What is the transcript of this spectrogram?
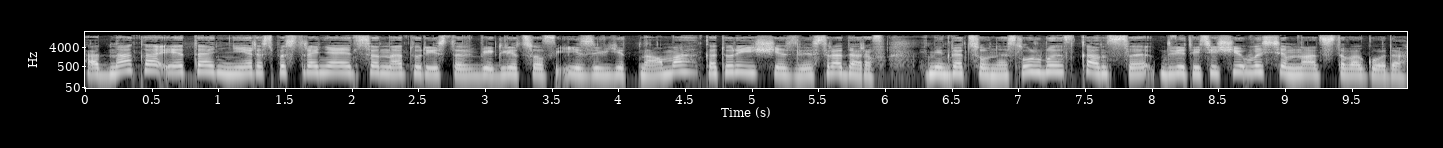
Однако это не распространяется на туристов-беглецов из Вьетнама, которые исчезли с радаров иммиграционной службы в конце 2018 года.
